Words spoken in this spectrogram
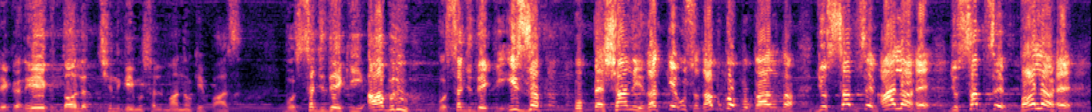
लेकिन एक दौलत छिन गई मुसलमानों के पास। वो सजदे की आबरू, वो सजदे की इज़्ज़त, वो पेशानी रख के उस रब को पुकारना जो सबसे आला है, जो सबसे बाला है,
